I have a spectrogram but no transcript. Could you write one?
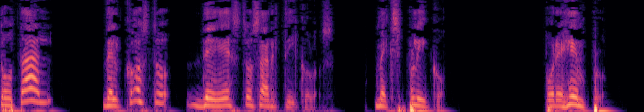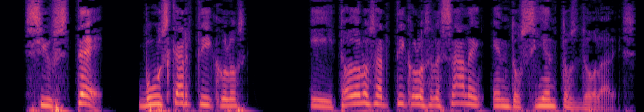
total del costo de estos artículos. Me explico. Por ejemplo, si usted busca artículos y todos los artículos le salen en 200 dólares,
